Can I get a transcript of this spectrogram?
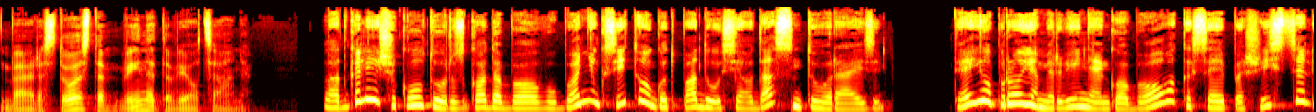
Vēra stosta Vineta Vilcāne. Latgalīšu kultūras goda balvu Boņuks itūgot padūs jau desmito reizi. Te joprojām ir vienīgo balva, kas īpaši izceļ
